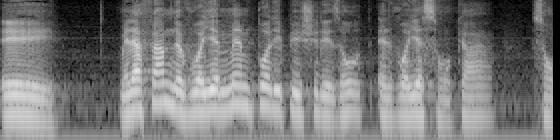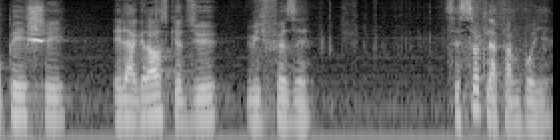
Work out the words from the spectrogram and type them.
Et, mais la femme ne voyait même pas les péchés des autres, elle voyait son cœur, son péché et la grâce que Dieu lui faisait. C'est ça que la femme voyait.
